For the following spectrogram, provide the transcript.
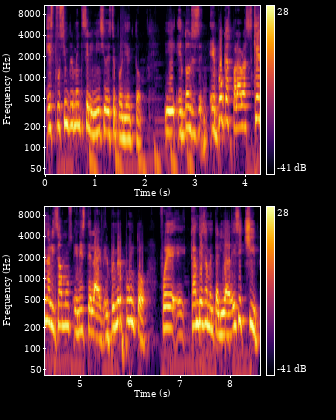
Esto simplemente es el inicio de este proyecto. Y entonces, en pocas palabras, ¿qué analizamos en este live? El primer punto fue, eh, cambia esa mentalidad, ese chip,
